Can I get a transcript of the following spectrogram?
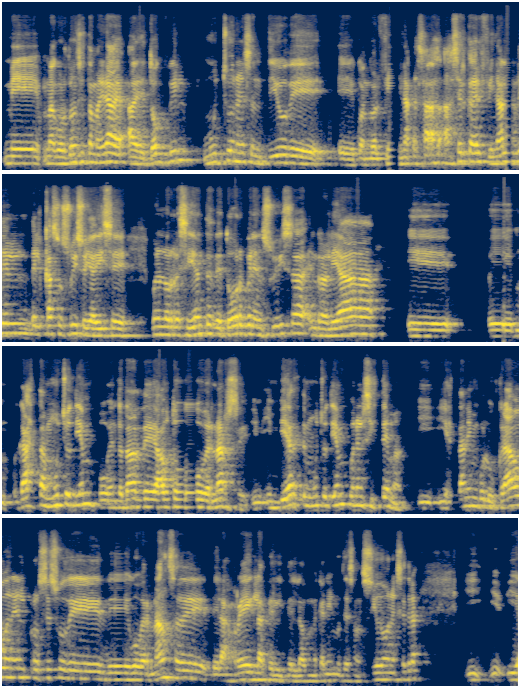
me, me acordó en cierta manera a, de Tocqueville, mucho en el sentido de eh, cuando al final, acerca del final del, del, caso suizo, ya dice, bueno, los residentes de Torbel en Suiza en realidad eh, eh, gastan mucho tiempo en tratar de autogobernarse, invierten mucho tiempo en el sistema y, están involucrados en el proceso de, gobernanza de, las reglas, de, de, los mecanismos de sanción, etcétera y,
